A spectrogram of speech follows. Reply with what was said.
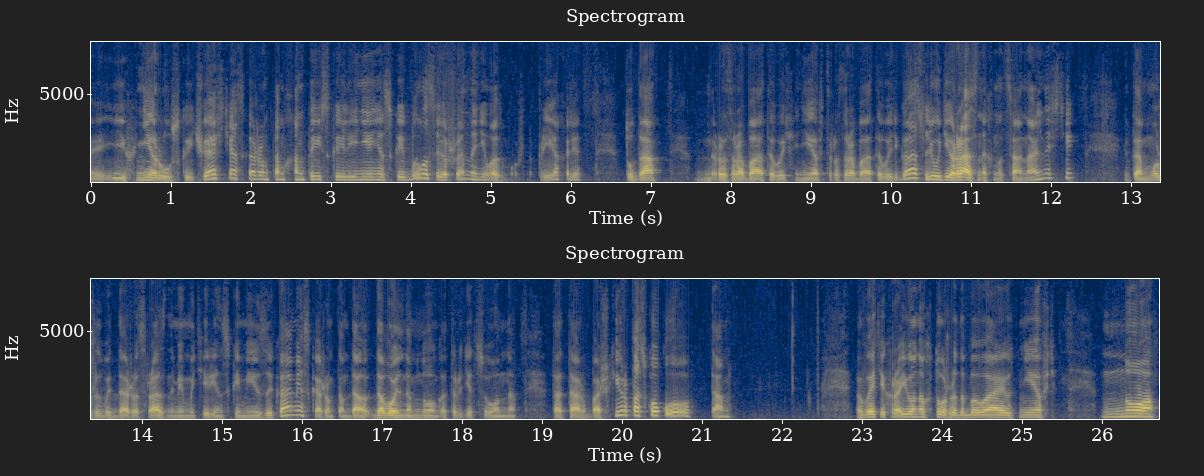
их нерусской части, а скажем, там хантыйской или ненецкой, было совершенно невозможно. Приехали туда разрабатывать нефть, разрабатывать газ, люди разных национальностей, и там может быть даже с разными материнскими языками, скажем, там да, довольно много традиционно татар-башкир, поскольку там в этих районах тоже добывают нефть. Но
